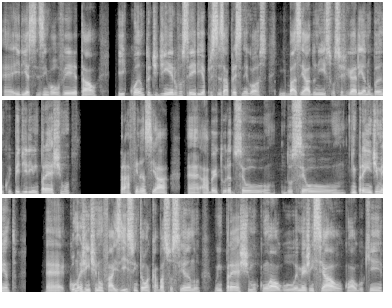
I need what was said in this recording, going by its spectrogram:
é, iria se desenvolver e tal, e quanto de dinheiro você iria precisar para esse negócio. E baseado nisso, você chegaria no banco e pediria um empréstimo para financiar é, a abertura do seu, do seu empreendimento. É, como a gente não faz isso, então acaba associando o empréstimo com algo emergencial, com algo que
